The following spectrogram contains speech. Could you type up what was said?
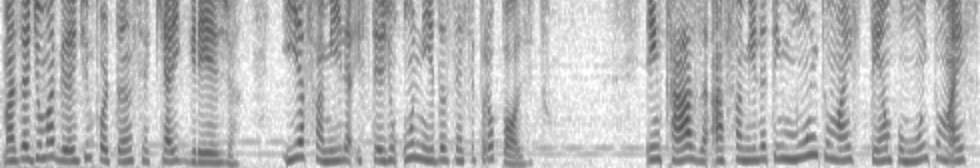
Mas é de uma grande importância que a igreja e a família estejam unidas nesse propósito. Em casa, a família tem muito mais tempo, muito mais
